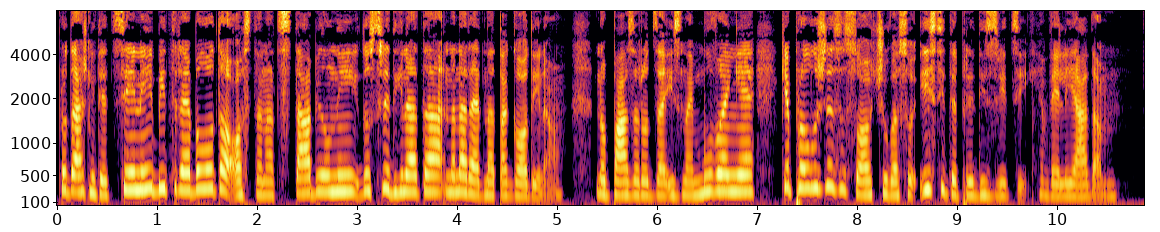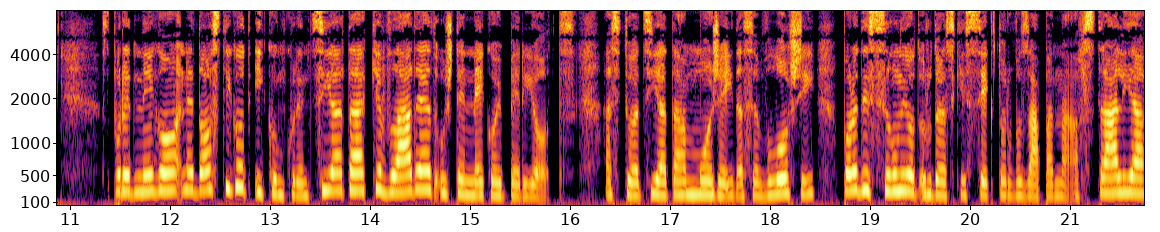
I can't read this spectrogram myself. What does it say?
Продажните цени би требало да останат стабилни до средината на наредната година, но пазарот за изнајмување ќе продолжи да се соочува со истите предизвици, вели Адам. Според него, недостигот и конкуренцијата ќе владеат уште некој период, а ситуацијата може и да се влоши поради силниот рударски сектор во Западна Австралија,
